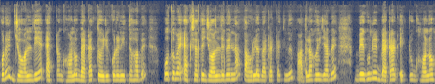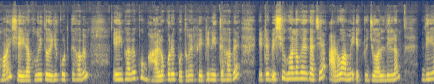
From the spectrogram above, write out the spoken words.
করে জল দিয়ে একটা ঘন ব্যাটার তৈরি করে নিতে হবে। প্রথমে একসাথে জল দেবেন না, তাহলে ব্যাটারটা কিন্তু পাতলা হয়ে যাবে। বেগুনের ব্যাটার একটু ঘন হয়, সেই রকমই তৈরি করতে হবে। এইভাবে খুব ভালো করে প্রথমে ফেটে নিতে হবে। এটা বেশি ঘন হয়ে গেছে, আরও আমি একটু জল দিলাম। দিয়ে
